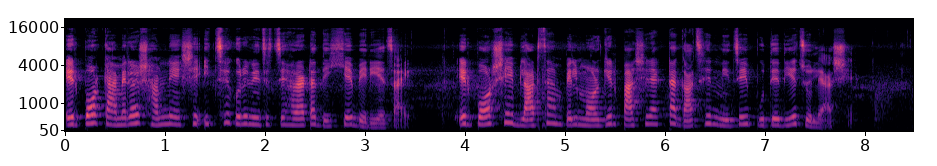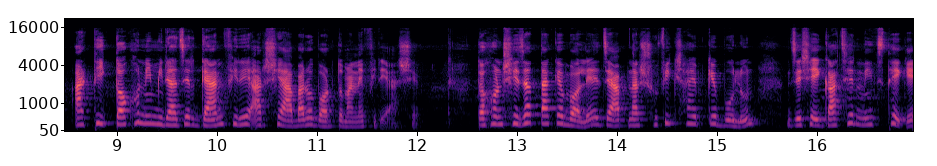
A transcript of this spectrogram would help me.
এরপর ক্যামেরার সামনে এসে ইচ্ছে করে নিজের চেহারাটা দেখিয়ে বেরিয়ে যায়। এরপর সেই ব্লাড স্যাম্পেল মর্গের পাশের একটা গাছের নিচেই পুঁতে দিয়ে চলে আসে। আর ঠিক তখনই মিরাজের জ্ঞান ফিরে আর সে আবারও বর্তমানে ফিরে আসে। তখন সেজাদ তাকে বলে যে, আপনার শফিক সাহেবকে বলুন যে, সেই গাছের নিচ থেকে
